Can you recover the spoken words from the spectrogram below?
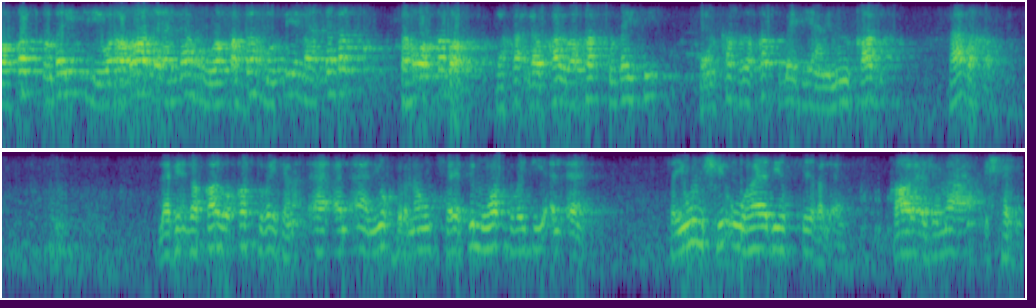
وقدت بيتي وأراد أنه وقفه فيما سبق فهو خبر. لو قال وقفت بيتي فإن قصد وقفت بيتي يعني من قبل فهذا خبر. لكن إذا قال وقفت بيتي الآن يخبر أنه سيتم وقف بيتي الآن. سينشئ هذه الصيغة الآن. قال يا جماعة اشهدوا.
